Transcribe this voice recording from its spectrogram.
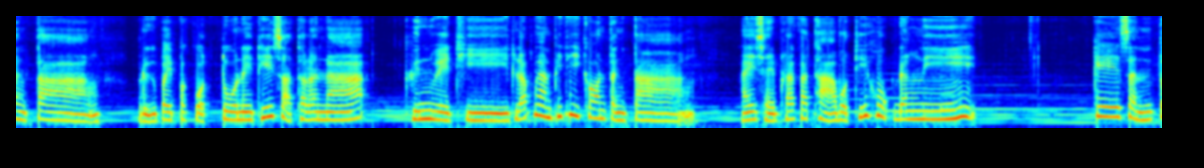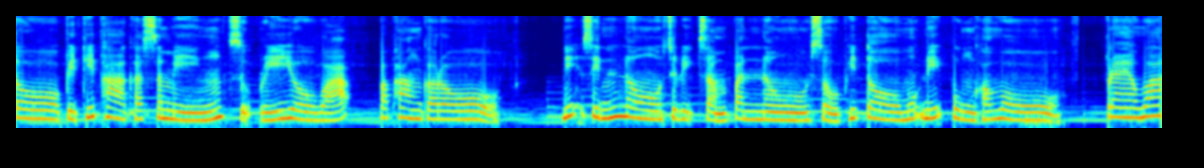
ต่างๆ หรือไปปรากฏตัวในที่สาธารณะ ขึ้นเวที รับงานพิธีกรต่างๆ ให้ใช้พระคาถาบทที่ 6 ดังนี้ เกสันโตปิทิภาคัสมิง สุริโยวะ ปะพังกโร นิสินโนสิริสัมปันโน โสพิโตมุนิปุงคโว แปลว่า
